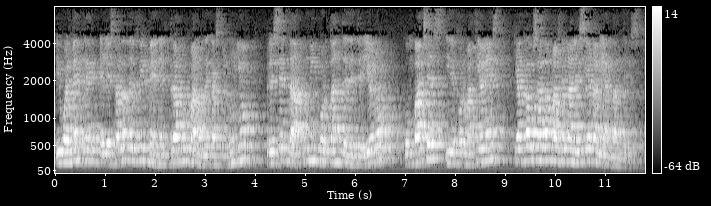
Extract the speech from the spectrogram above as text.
Igualmente, el estado del firme en el tramo urbano de Castronuño presenta un importante deterioro con baches y deformaciones que han causado más de una lesión a viandantes.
